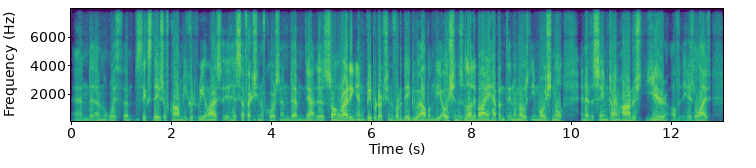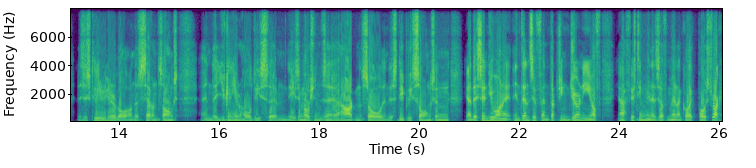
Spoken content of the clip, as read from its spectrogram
And um, with um, Six Days of Calm, he could realize his affection, of course. And um, yeah, the songwriting and pre-production for the debut album, The Ocean's Lullaby, happened in the most emotional and at the same time hardest year of his life. This is clearly hearable on the seven songs and uh, you can hear all these um, these emotions, uh, heart and soul, in these deeply songs. And yeah, they send you on an intensive and touching journey of yeah 15 minutes of melancholic post rock.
